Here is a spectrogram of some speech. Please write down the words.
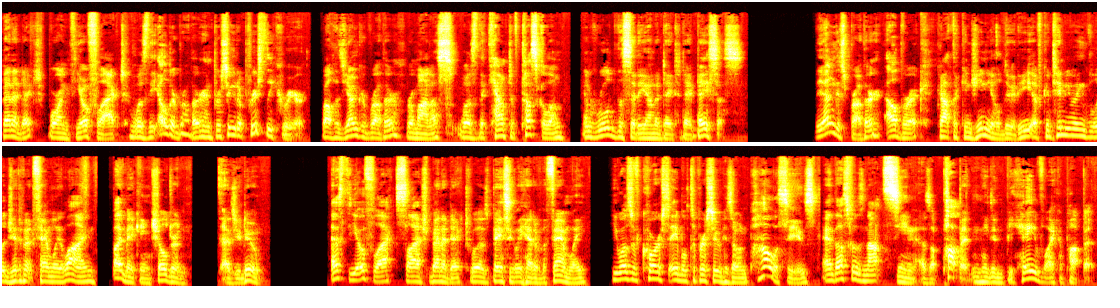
Benedict, born Theophylact, was the elder brother and pursued a priestly career, while his younger brother, Romanus, was the Count of Tusculum and ruled the city on a day to day basis. The youngest brother, Alberic, got the congenial duty of continuing the legitimate family line by making children, as you do. As Theophylact slash Benedict was basically head of the family, he was of course able to pursue his own policies, and thus was not seen as a puppet, and he didn't behave like a puppet.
